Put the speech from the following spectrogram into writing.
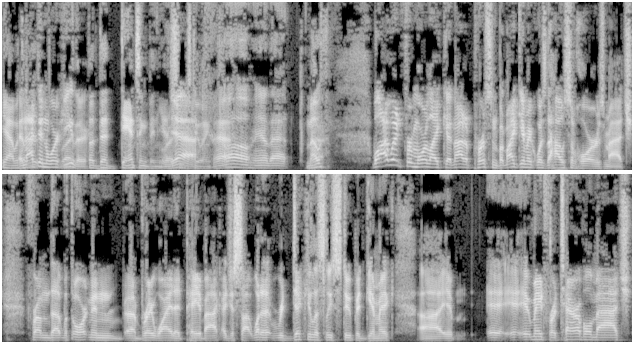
Yeah, with and the, that didn't work right. either. the, the dancing vignette she yeah, was doing. yeah. Oh, yeah, that. Mouth. Well, I went for more like uh, not a person, but my gimmick was the House of Horrors match from the with Orton and uh, Bray Wyatt at Payback. I just thought what a ridiculously stupid gimmick. Uh, it, it it made for a terrible match.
